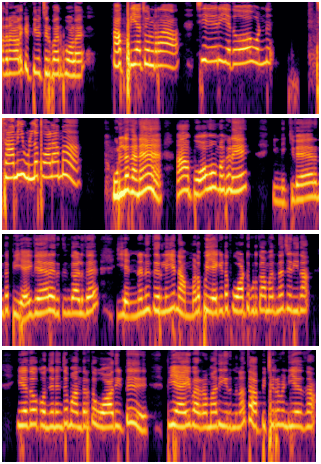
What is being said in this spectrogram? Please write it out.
அதனால கட்டி வச்சிருப்பாரு போல. அப்படியா சொல்றா? சரி ஏதோ ஒண்ணு. சாமி உள்ள போலாமா? உள்ளதானே? ஆ போவோம் மகளே. இன்னைக்கு வேற இந்த பிஐ வேற இருக்குங்க அழுத. என்னன்னு தெரியலையே நம்மள பிஐ கிட்ட போட்டு கொடுக்காம இருந்தா சரிதான். ஏதோ கொஞ்ச நெஞ்ச மந்திரத்தை ஓதிட்டு பிஐ வர்ற மாதிரி இருந்துன்னா தப்பிச்சிட வேண்டியதுதான்.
